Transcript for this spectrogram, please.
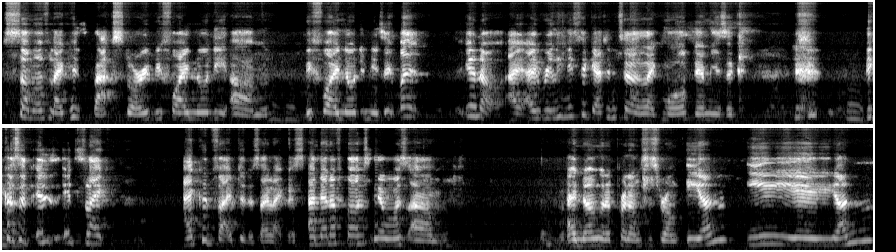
some of like his backstory before I know the um before I know the music. But you know, I, I really need to get into like more of their music because it is it's like I could vibe to this. I like this. And then of course there was um I know I'm gonna pronounce this wrong. Ian? Ian?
